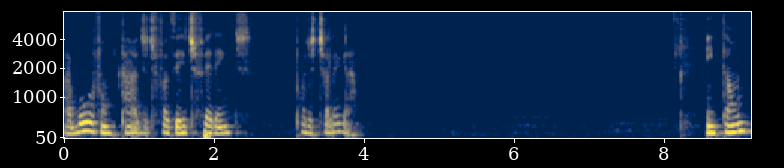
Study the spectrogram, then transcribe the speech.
a boa vontade de fazer diferente pode te alegrar. Então,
